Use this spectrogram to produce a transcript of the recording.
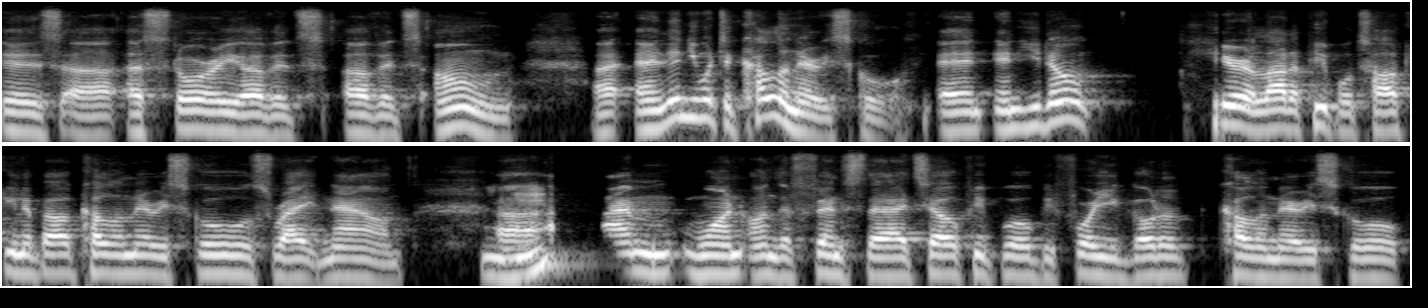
is uh, a story of its of its own. Uh, and then you went to culinary school, and and you don't hear a lot of people talking about culinary schools right now. Uh, mm-hmm. Uh, I'm one on the fence that I tell people before you go to culinary school,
